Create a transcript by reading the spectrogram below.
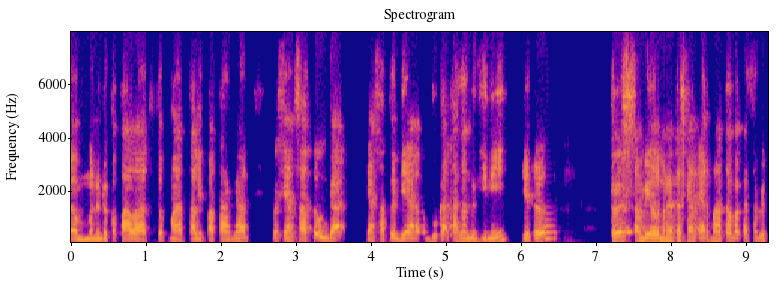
uh, menunduk kepala, tutup mata, lipat tangan, terus yang satu enggak, yang satu dia buka tangan begini gitu, terus sambil meneteskan air mata bahkan sambil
